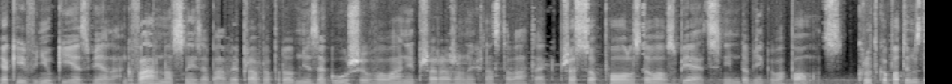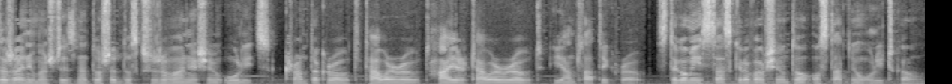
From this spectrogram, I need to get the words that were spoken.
jakich w Newquay jest wiele. Gwar nocnej zabawy prawdopodobnie zagłuszył wołanie przerażonych nastolatek, przez co Paul zdołał zbiec, nim dobiegła pomoc. Krótko po tym zdarzeniu mężczyzna doszedł do skrzyżowania się ulic Crantock Road, Tower Road, Higher Tower Road i Atlantic Road. Z tego miejsca skierował się tą ostatnią uliczką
